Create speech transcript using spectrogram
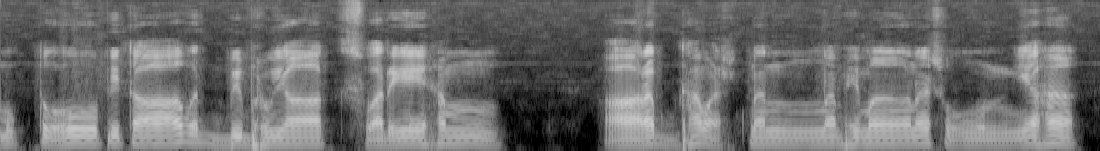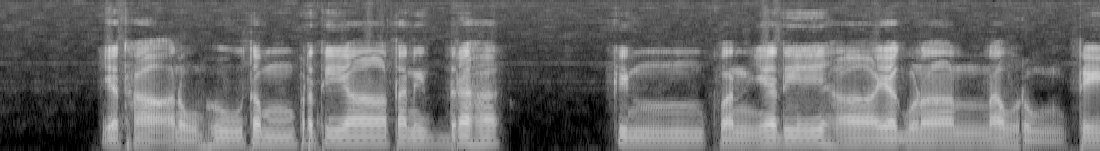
मुक्तोऽपि तावद्बिभ्रूयात् स्वदेहम्। आरब्धमश्नन्नभिमानशून्यः। यथानुभूतम् प्रतियातनिद्रः। किम् त्वन्यदेहाय गुणान्न वृङ्क्ते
